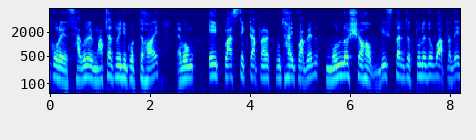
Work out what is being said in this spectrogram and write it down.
করে ছাগলের মাচা তৈরি করতে হয় এবং এই প্লাস্টিকটা আপনারা কোথায় পাবেন মূল্য সহ বিস্তারিত তুলে দেবো আপনাদের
